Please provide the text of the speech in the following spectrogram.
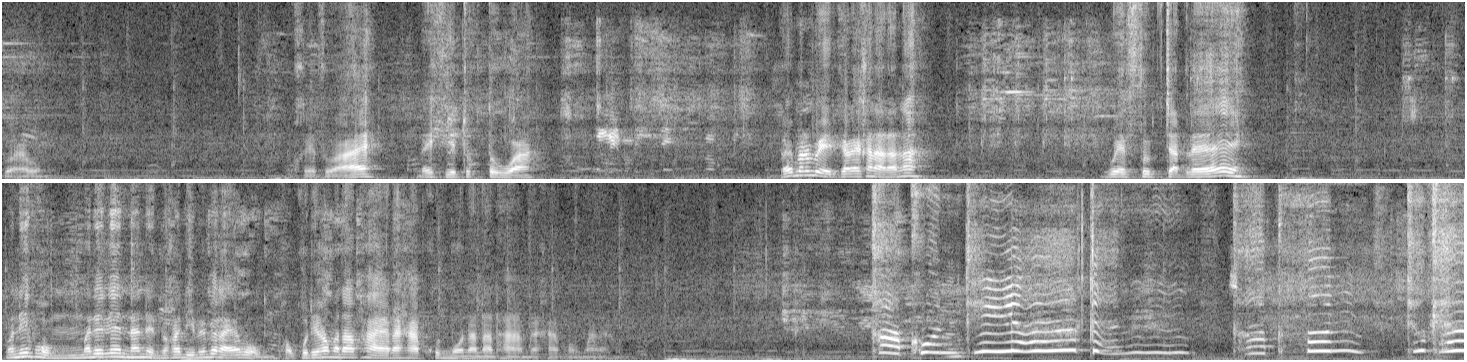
สวยครับผม โอเค สวย ได้คลิปทุกตัว เฮ้ย มันเวทกันอะไรขนาดนั้นนะเวทสุดจัดเลย วันนี้ผมไม่ได้เล่นนะเน็ตไม่ค่อยดีไม่เป็นไรครับผม ขอบคุณที่เข้ามาทักทายนะครับ คุณโมนานาธามนะครับผมมานะครับขอบคุณที่เลิกกัน ขอบคุณทุกครั้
